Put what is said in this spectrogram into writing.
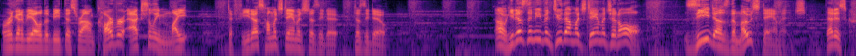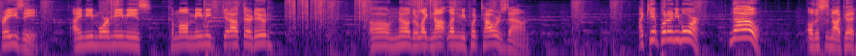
we're gonna be able to beat this round. Carver actually might defeat us. How much damage does he do? Does he do? Oh, he doesn't even do that much damage at all. Z does the most damage. That is crazy. I need more Mimis. Come on, Mimi. Get out there, dude. Oh, no. They're, like, not letting me put towers down. I can't put any more. No! Oh, this is not good.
